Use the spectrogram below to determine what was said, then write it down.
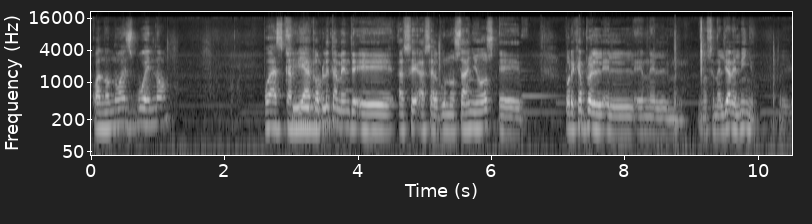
cuando no es bueno puedas cambiar. Sí, completamente. Eh, hace, hace algunos años... Eh, por ejemplo, el, el, en, el, no sé, en el Día del Niño, el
